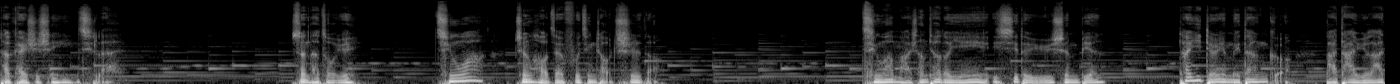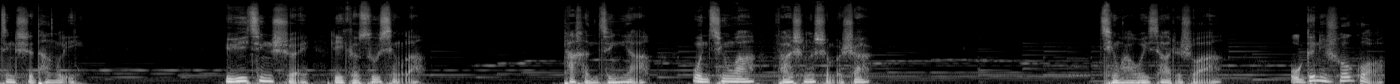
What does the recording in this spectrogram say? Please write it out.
他开始呻吟起来。算他走运，青蛙正好在附近找吃的。青蛙马上跳到奄奄一息的鱼身边，他一点也没耽搁，把大鱼拉进池塘里。鱼一进水，立刻苏醒了。他很惊讶，问青蛙发生了什么事儿。青蛙微笑着说：“啊，我跟你说过，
